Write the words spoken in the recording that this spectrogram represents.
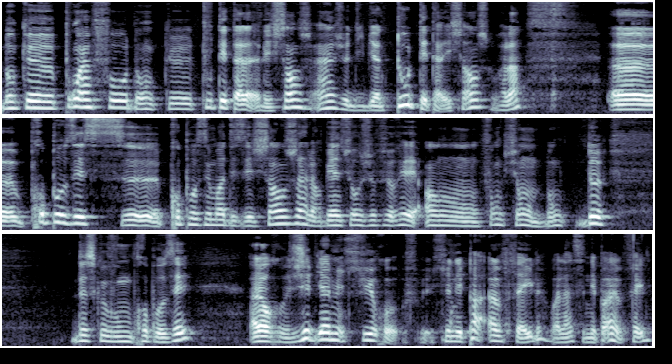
Donc euh, pour info donc euh, tout est à l'échange hein, je dis bien tout est à l'échange voilà. proposez ce, proposez-moi des échanges alors bien sûr je ferai en fonction donc de de ce que vous me proposez. Alors, j'ai bien sûr, ce n'est pas un fail, voilà, ce n'est pas un fail.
